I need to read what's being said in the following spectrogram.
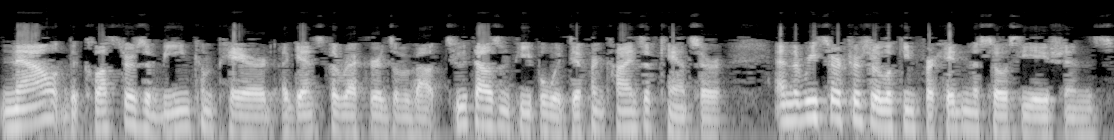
now the clusters are being compared against the records of about 2,000 people with different kinds of cancer, and the researchers are looking for hidden associations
